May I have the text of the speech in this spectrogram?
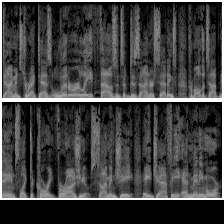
Diamonds Direct has literally thousands of designer settings from all the top names names like Tacori, Verragio, Simon G, A. Jaffe, and many more.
